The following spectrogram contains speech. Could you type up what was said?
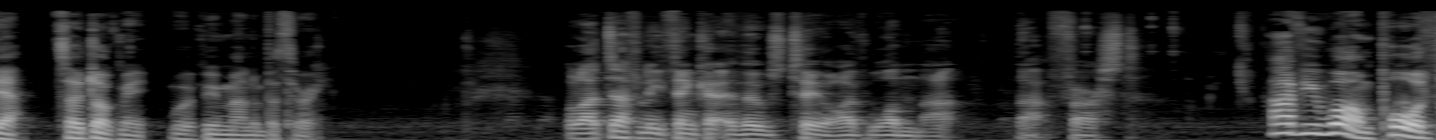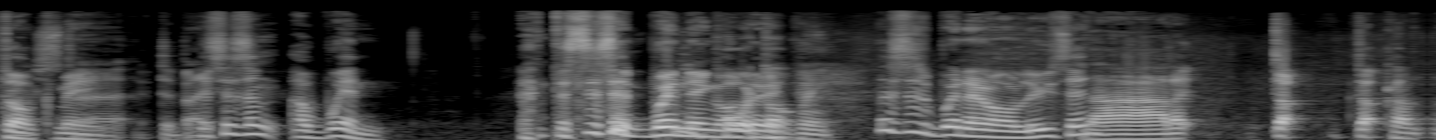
Yeah, so dog meat would be my number three. Well, I definitely think out of those two, I've won that that first. Have you won? Poor dog first, meat. uh, debate. this isn't a win. this isn't winning or losing. This is winning or losing. Nah, like, duck, duck hunt,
